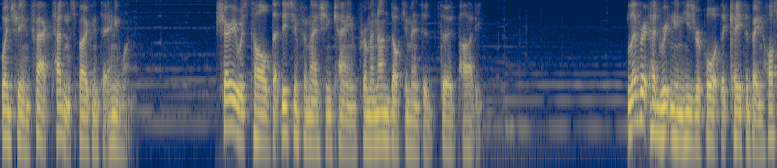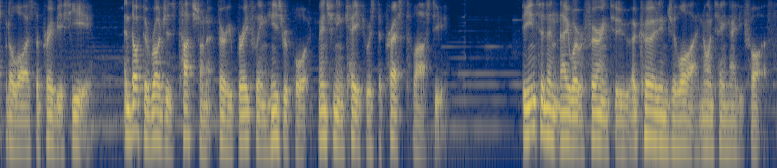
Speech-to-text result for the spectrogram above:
when she in fact hadn't spoken to anyone. Sherry was told that this information came from an undocumented third party. Leverett had written in his report that Keith had been hospitalised the previous year, and Dr. Rogers touched on it very briefly in his report, mentioning Keith was depressed last year. The incident they were referring to occurred in July 1985,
